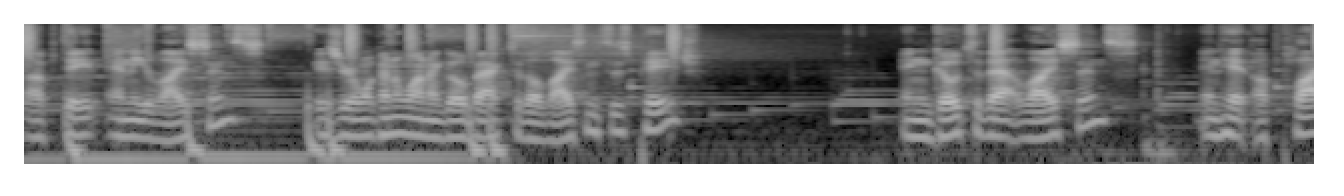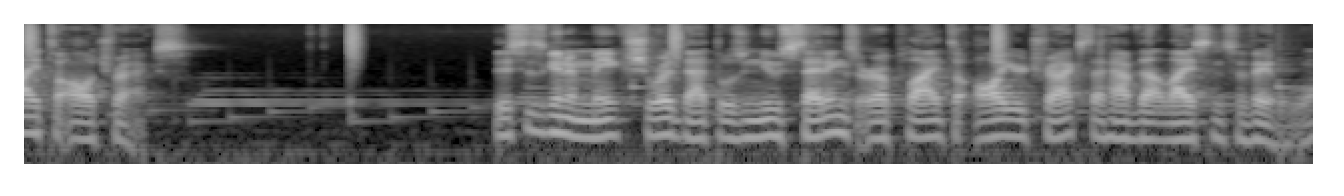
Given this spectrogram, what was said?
update any license is you're going to want to go back to the licenses page and go to that license and hit apply to all tracks. This is going to make sure that those new settings are applied to all your tracks that have that license available.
